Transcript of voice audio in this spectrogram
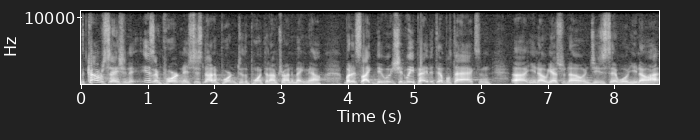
the conversation is important. It's just not important to the point that I'm trying to make now. But it's like, do should we pay the temple tax? And, uh, you know, yes or no. And Jesus said, well, you know, I,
